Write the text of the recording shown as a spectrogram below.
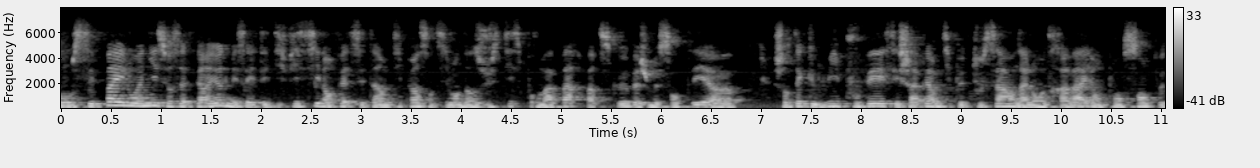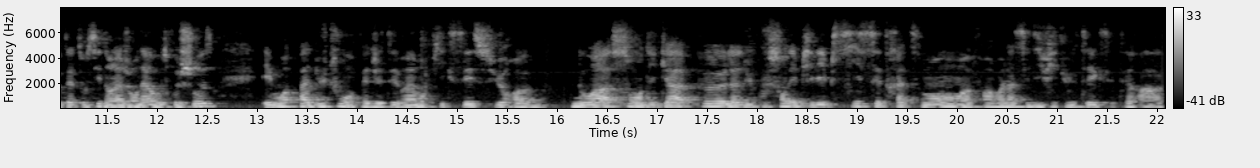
on s'est pas éloigné sur cette période, mais ça a été difficile. En fait, c'était un petit peu un sentiment d'injustice pour ma part parce que ben, je me sentais euh, je sentais que lui pouvait s'échapper un petit peu de tout ça en allant au travail, en pensant peut-être aussi dans la journée à autre chose. Et moi, pas du tout, en fait. J'étais vraiment fixée sur euh, Noah, son handicap, euh, là, du coup, son épilepsie, ses traitements, enfin, voilà, ses difficultés, etc. euh.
